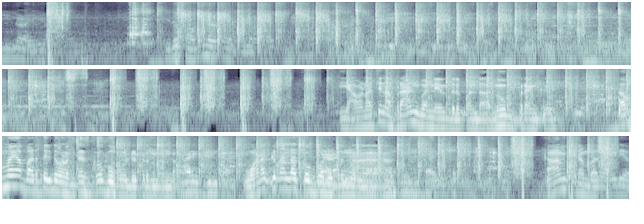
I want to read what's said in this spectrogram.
இல்லடா இல்ல இது அவனாச்சும் நான் பிராங்க் பண்ணியிருந்திருப்பேன்டா நூ பிராங்க்கு செம்மையா படுத்துக்கிட்டு உனக்கிட்ட ஸ்கோப்பு போட்டுட்டு இருந்தான்டா. உனக்கு தான்டா ஸ்கோப் போட்டுட்டு இருந்தான். காமிக்கிறேன் பாரு வீடியோ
